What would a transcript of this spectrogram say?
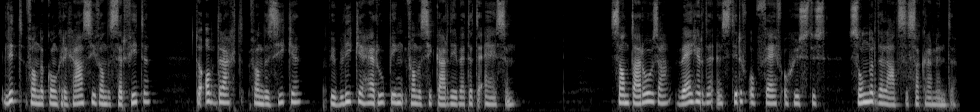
lid van de congregatie van de Servieten, de opdracht van de zieke publieke herroeping van de Sicardi-wetten te eisen. Santa Rosa weigerde en stierf op 5 augustus zonder de laatste sacramenten.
